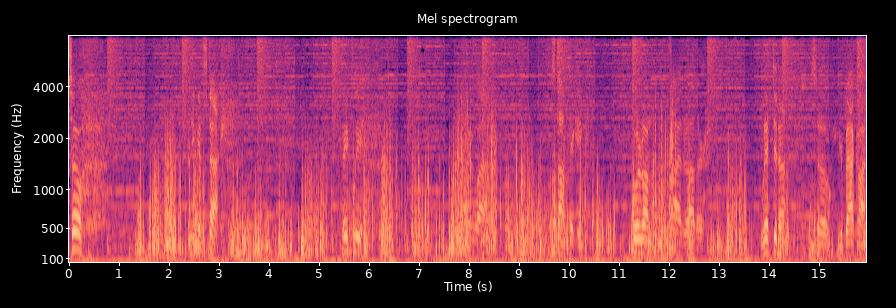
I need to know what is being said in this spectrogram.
So, when you get stuck, basically, you to uh, stop digging, put it on one side or the other, lift it up so you're back on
